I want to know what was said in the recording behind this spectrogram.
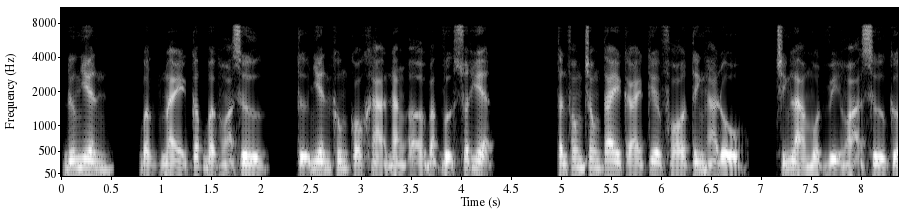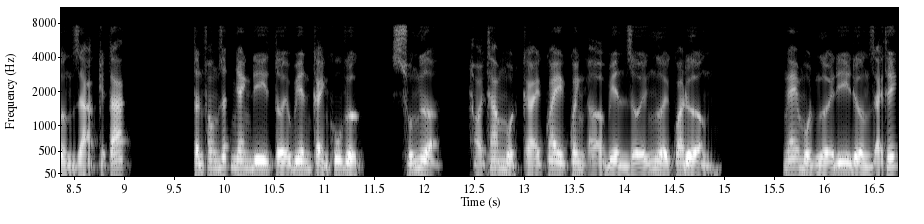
Đương nhiên, bậc này cấp bậc họa sư, tự nhiên không có khả năng ở Bắc vực xuất hiện. Tần Phong trong tay cái kia phó tinh hà đồ, chính là một vị họa sư cường giả kiệt tác. Tần Phong rất nhanh đi tới biên cảnh khu vực, xuống ngựa, hỏi thăm một cái quay quanh ở biên giới người qua đường. Nghe một người đi đường giải thích,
